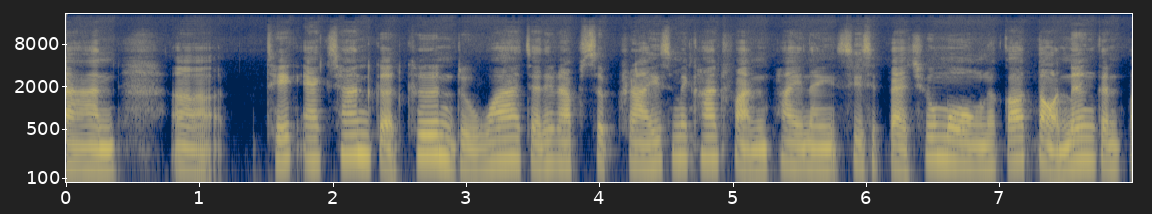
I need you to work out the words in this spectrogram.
การ take action เกิดขึ้น หรือว่าจะได้รับเซอร์ไพรส์ไม่คาดฝันภายใน 48 ชั่วโมง แล้วก็ต่อเนื่องกันไป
